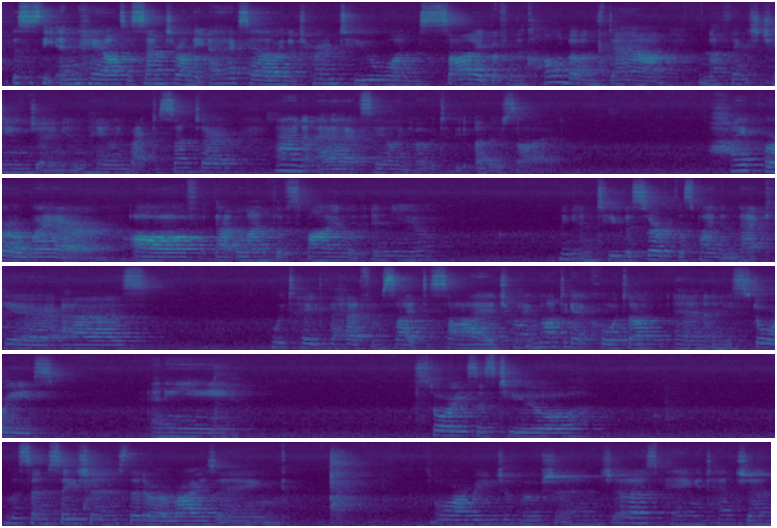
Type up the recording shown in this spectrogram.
This is the inhale to center. On the exhale, we're going to turn to one side, but from the collarbones down, nothing's changing. Inhaling back to center and exhaling over to the other side. Hyper aware of that length of spine within you. Coming into the cervical spine and neck here as we take the head from side to side, trying not to get caught up in any stories, any stories as to the sensations that are arising or range of motion, just paying attention,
